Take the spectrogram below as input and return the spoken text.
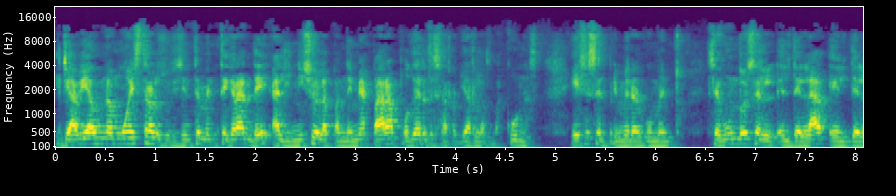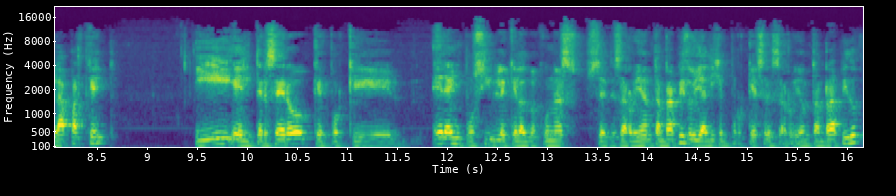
ya había una muestra lo suficientemente grande al inicio de la pandemia para poder desarrollar las vacunas. Ese es el primer argumento. Segundo es el, el, el del apartheid. Y el tercero, que porque era imposible que las vacunas se desarrollaran tan rápido. Ya dije por qué se desarrollaron tan rápido.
